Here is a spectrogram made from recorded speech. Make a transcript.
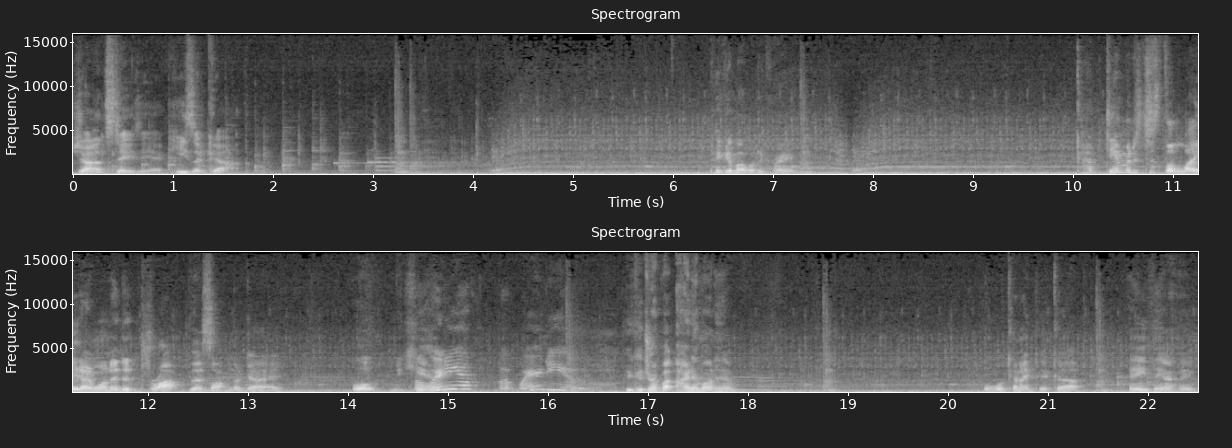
John Stasiak. He's a cop. Pick him up with the crane. God damn it! It's just the light. I wanted to drop this on the guy. Well, you can't. But where do you? Have, but where do you? You could drop an item on him. Well, what can I pick up? Anything, I think.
